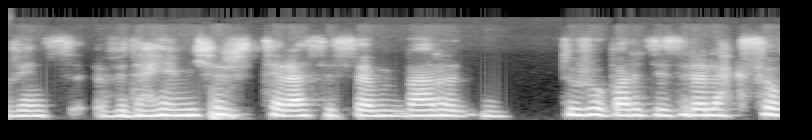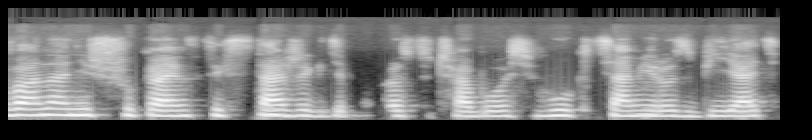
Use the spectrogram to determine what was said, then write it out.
Więc wydaje mi się, że teraz jestem bar dużo bardziej zrelaksowana niż szukając tych staży, mhm. gdzie po prostu trzeba było się łokciami mhm. rozbijać.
